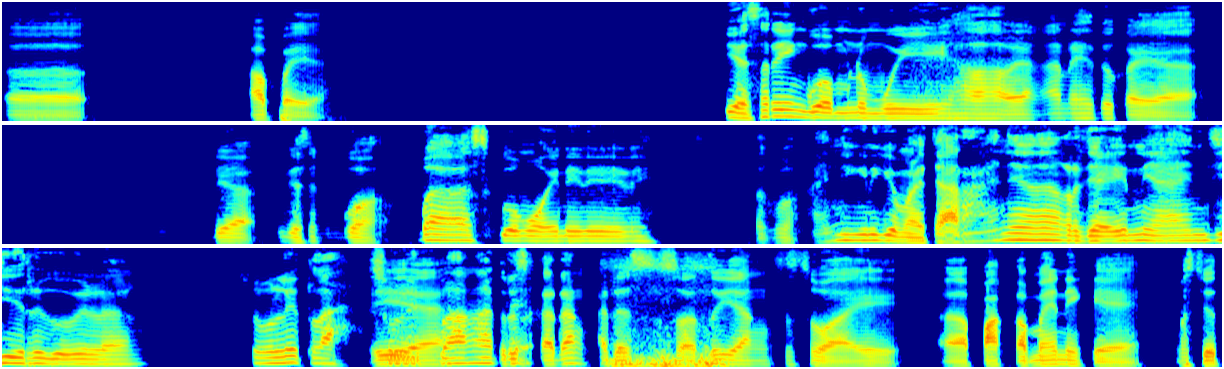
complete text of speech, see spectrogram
eh apa ya Iya sering gue menemui hal-hal yang aneh itu kayak dia biasa gue bas gue mau ini ini ini kata gue anjing ini gimana caranya ngerjainnya anjir gue bilang Sulit lah, sulit Iya, banget terus ya. kadang ada sesuatu yang sesuai eh, pakemnya nih kayak maksud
